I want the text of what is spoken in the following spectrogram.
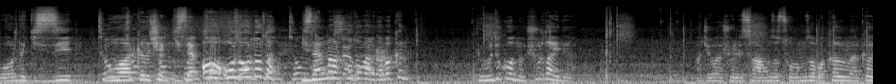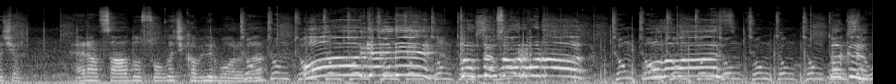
Bu arada gizli. Bu tung gizem. Aa orada orada orada. Gizemli arka odalarda bakın. Gördük onu şuradaydı. Acaba şöyle sağımıza solumuza bakalım arkadaşlar. Her an sağda solda çıkabilir bu arada. Tung tung tung Aa, tung geldi. tung tung tung sahur. burada. Tung tung tung tung tung tung Bakın.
